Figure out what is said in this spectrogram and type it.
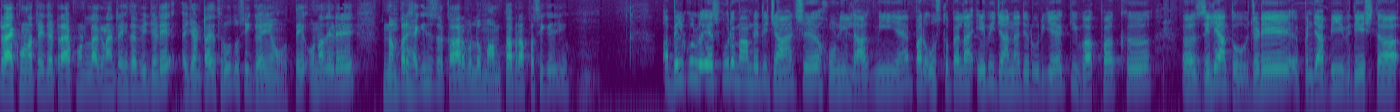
ਟਰੈਕ ਹੋਣਾ ਚਾਹੀਦਾ ਟਰੈਪ ਹੋਣ ਲੱਗਣਾ ਚਾਹੀਦਾ ਵੀ ਜਿਹੜੇ ਏਜੰਟਾਂ ਦੇ ਥਰੂ ਤੁਸੀਂ ਗਏ ਹੋ ਤੇ ਉਹਨਾਂ ਦੇ ਜਿਹੜੇ ਨੰਬਰ ਹੈਗੇ ਸੀ ਸਰਕਾਰ ਵੱਲੋਂ ਮਾਨਤਾ ਪ੍ਰਾਪਤ ਸੀਗੇ ਜੀ ਉਹ? ਬਿਲਕੁਲ ਇਸ ਪੂਰੇ ਮਾਮਲੇ ਦੀ ਜਾਂਚ ਹੋਣੀ ਲਾਜ਼ਮੀ ਹੈ, ਪਰ ਉਸ ਤੋਂ ਪਹਿਲਾਂ ਇਹ ਵੀ ਜਾਣਨਾ ਜ਼ਰੂਰੀ ਹੈ ਕਿ ਵੱਖ-ਵੱਖ ਜ਼ਿਲ੍ਹਿਆਂ ਤੋਂ ਜਿਹੜੇ ਪੰਜਾਬੀ ਵਿਦੇਸ਼ ਦਾ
